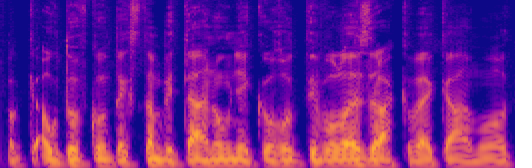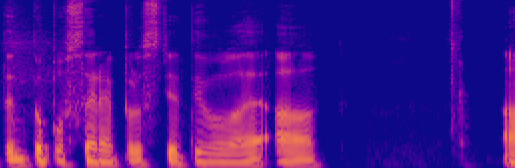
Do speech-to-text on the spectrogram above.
pak auto v kontext tam vytáhnou někoho, ty vole, z rakve, kámo, ten to posere prostě, ty vole, a a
